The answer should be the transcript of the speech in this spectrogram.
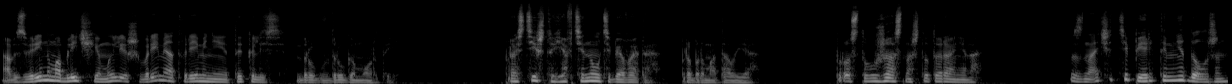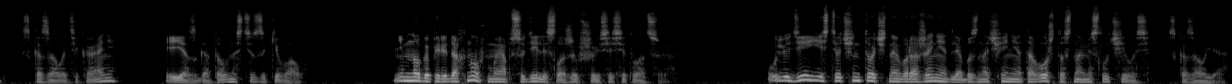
а в зверином обличье мы лишь время от времени тыкались друг в друга мордой. «Прости, что я втянул тебя в это», — пробормотал я. «Просто ужасно, что ты ранена». «Значит, теперь ты мне должен», — сказала Тикаани, и я с готовностью закивал. Немного передохнув, мы обсудили сложившуюся ситуацию. «У людей есть очень точное выражение для обозначения того, что с нами случилось», — сказал я.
